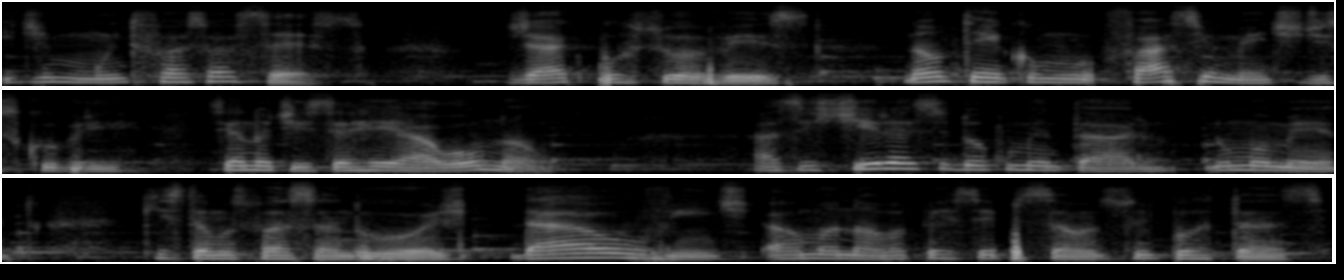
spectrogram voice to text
e de muito fácil acesso, já que, por sua vez, não tem como facilmente descobrir se a notícia é real ou não. Assistir a esse documentário no momento que estamos passando hoje dá ao ouvinte a uma nova percepção de sua importância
